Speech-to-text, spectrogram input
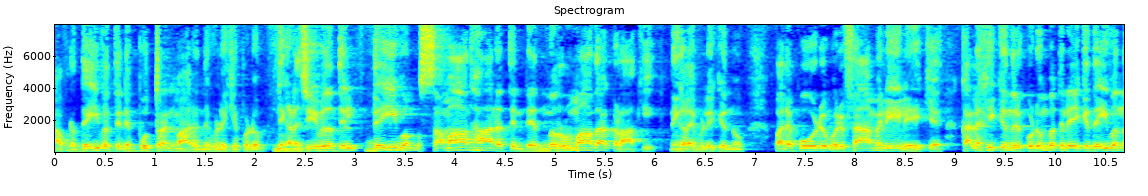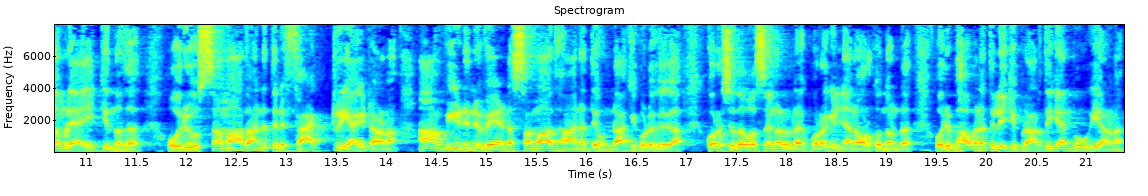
അവർ ദൈവത്തിന്റെ പുത്രന്മാരെന്ന് വിളിക്കപ്പെടും. നിങ്ങളുടെ ജീവിതത്തിൽ ദൈവം സമാധാനത്തിന്റെ നിർമ്മാതാക്കളാക്കി നിങ്ങളെ വിളിക്കുന്നു. പലപ്പോഴും ഒരു ഫാമിലിയിലേക്ക് കലഹിക്കുന്ന ഒരു കുടുംബത്തിലേക്ക് ദൈവം നമ്മളെ അയക്കുന്നത് ഒരു സമാധാനത്തിന്റെ ഫാക്ടറി ആയിട്ടാണ്. ആ വീടിന് വേണ്ട സമാധാനത്തെ ഉണ്ടാക്കി കൊടുക്കുക. കുറച്ച് ദിവസങ്ങളുടെ പുറകിൽ ഞാൻ ഓർക്കുന്നുണ്ട്. ഒരു ഭവനത്തിലേക്ക് പ്രാർത്ഥിക്കാൻ പോവുകയാണ്.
